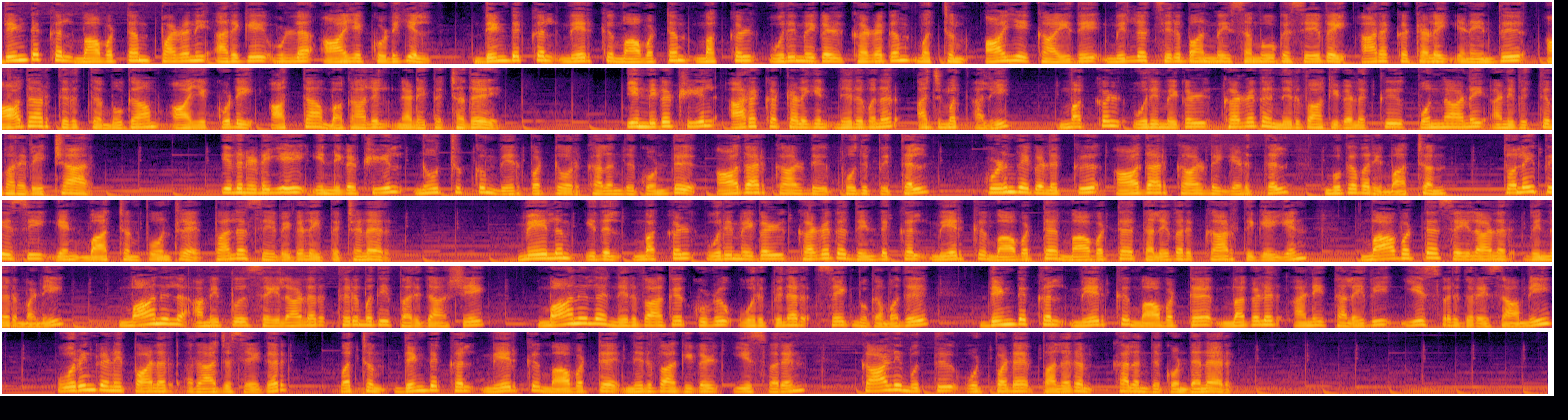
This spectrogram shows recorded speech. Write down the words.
திண்டுக்கல் மாவட்டம் பழனி அருகே உள்ள ஆயக்குடியில் திண்டுக்கல் மேற்கு மாவட்டம் மக்கள் உரிமைகள் கழகம் மற்றும் ஆய காயிதே மில்லத் சிறுபான்மை சமூக சேவை அறக்கட்டளை இணைந்து ஆதார் திருத்த முகாம் ஆயக்குடி அத்தா மகாலில் நடைபெற்றது. இந்நிகழ்ச்சியில் அறக்கட்டளையின் நிறுவனர் அஜ்மத் அலி மக்கள் உரிமைகள் கழக நிர்வாகிகளுக்கு பொன்னாடை அணிவித்து வரவேற்றார். இதனிடையே இந்நிகழ்ச்சியில் நூற்றுக்கும் மேற்பட்டோர் கலந்து கொண்டு ஆதார் கார்டு புதுப்பித்தல் குழந்தைகளுக்கு ஆதார் கார்டு எடுத்தல் முகவரி மாற்றம் தொலைபேசி எண் மாற்றம் போன்ற பல சேவைகளை பெற்றனர். மேலும் இதில் மக்கள் உரிமைகள் கழக திண்டுக்கல் மேற்கு மாவட்ட மாவட்ட தலைவர் கார்த்திகேயன் மாவட்ட செயலாளர் வின்னர்மணி மாநில அமைப்பு செயலாளர் திருமதி பரிதா ஷேக் மாநில நிர்வாக குழு உறுப்பினர் ஷேக் முகமது திண்டுக்கல் மேற்கு மாவட்ட மகளிர் அணி தலைவி ஈஸ்வரதுரைசாமி ஒருங்கிணைப்பாளர் ராஜசேகர் மற்றும் திண்டுக்கல் மேற்கு மாவட்ட நிர்வாகிகள் ஈஸ்வரன் காளிமுத்து உட்பட பலரும் கலந்து கொண்டனர்.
